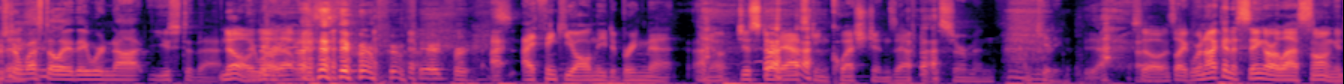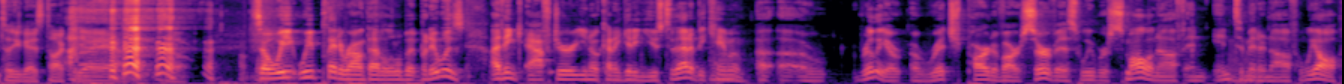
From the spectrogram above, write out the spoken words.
Cornerstone. West LA, they were not used to that. No, they no, weren't- that was- they weren't prepared for. I, I think you all need to bring that you know just start asking questions after the sermon i'm kidding Yeah, So it's like we're not going to sing our last song until you guys talk to me. yeah, yeah. So, so we we played around with that a little bit, but it was I think after you know kind of getting used to that, it became a, a, a really a, a rich part of our service. We were small enough and intimate mm-hmm. enough, and we all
